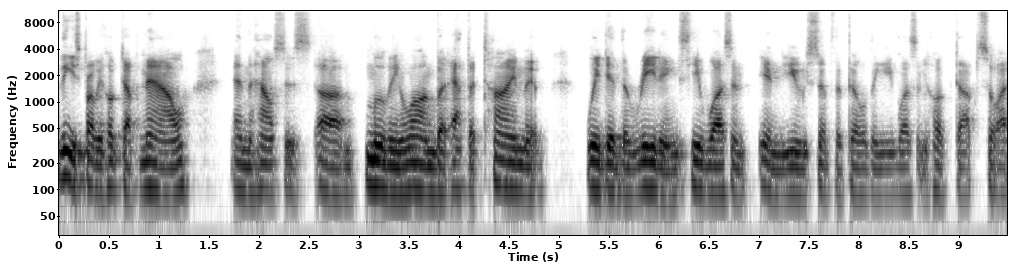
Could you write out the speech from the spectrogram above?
think he's probably hooked up now and the house is, um, moving along. But at the time that we did the readings, he wasn't in use of the building. He wasn't hooked up. So I,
